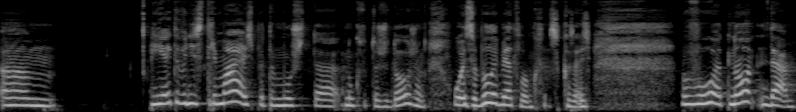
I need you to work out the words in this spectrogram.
эм, я этого не стремаюсь, потому что, ну, кто-то же должен. Ой, забыла биатлон, кстати, сказать. Вот, но, да,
